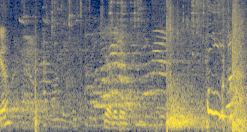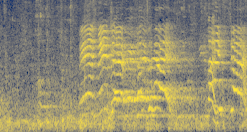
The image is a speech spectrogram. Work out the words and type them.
Get him? Yeah, they do. Man, man, Jack! That's away! Nice, Jack!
